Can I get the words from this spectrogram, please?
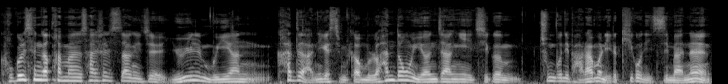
그걸 생각하면 사실상 이제 유일무이한 카드 아니겠습니까? 물론 한동훈 위원장이 지금 충분히 바람을 일으키곤 있지만은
